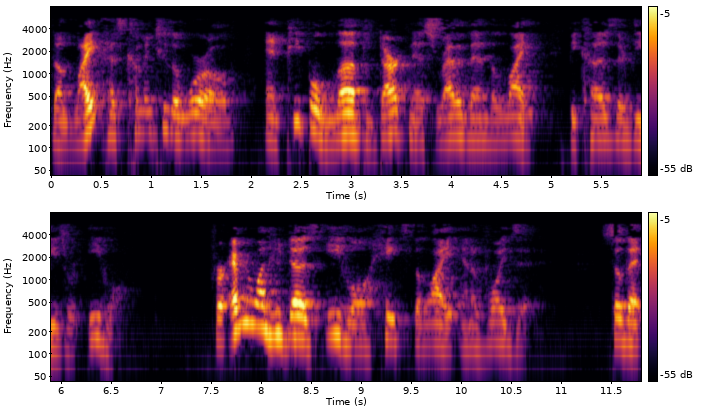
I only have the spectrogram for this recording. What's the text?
The light has come into the world, and people loved darkness rather than the light because their deeds were evil. For everyone who does evil hates the light and avoids it, so that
